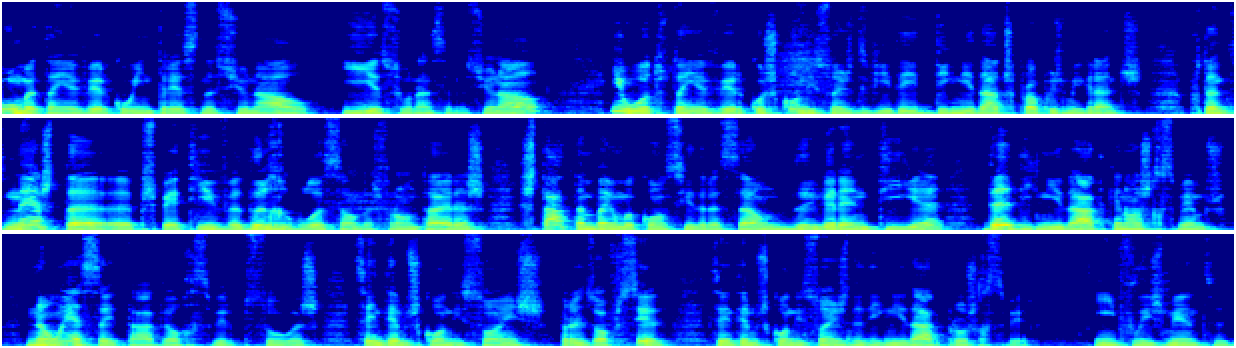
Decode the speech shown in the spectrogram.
Uma tem a ver com o interesse nacional e a segurança nacional, e o outro tem a ver com as condições de vida e dignidade dos próprios migrantes. Portanto, nesta uh, perspectiva de regulação das fronteiras, está também uma consideração de garantia da dignidade que nós recebemos. Não é aceitável receber pessoas sem termos condições para lhes oferecer, sem termos condições de dignidade para os receber. Infelizmente,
